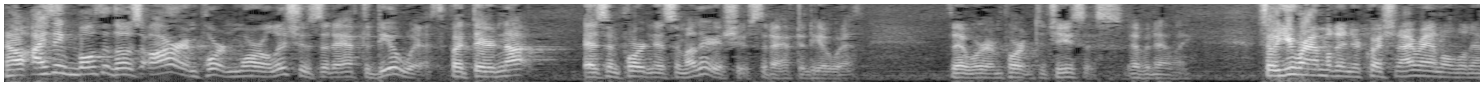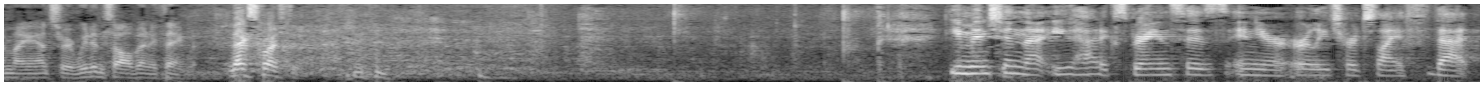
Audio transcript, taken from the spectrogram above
Now, I think both of those are important moral issues that I have to deal with, but they're not as important as some other issues that I have to deal with that were important to Jesus, evidently. So you rambled in your question, I rambled in my answer. We didn't solve anything. Next question. You mentioned that you had experiences in your early church life that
